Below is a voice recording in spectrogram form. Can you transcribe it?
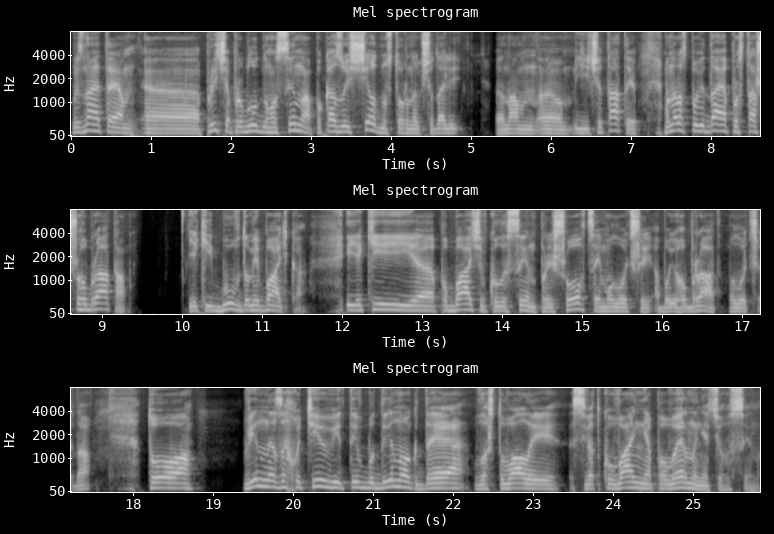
ви знаєте, е, притча про блудного сина показує ще одну сторону, якщо далі нам е, її читати. Вона розповідає про старшого брата який був в домі батька, і який е, побачив, коли син прийшов, цей молодший, або його брат молодший, да, то Він не захотів війти в будинок, де влаштували святкування повернення цього сина,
